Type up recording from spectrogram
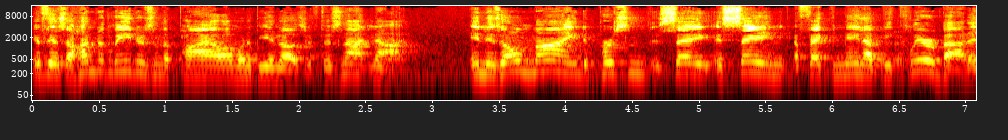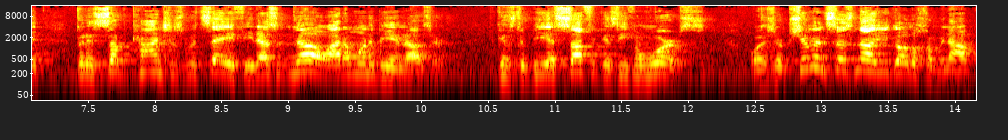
"If there's hundred leaders in the pile, I want to be a nazir." If there's not, not in his own mind, a person say, is saying, effect, he may not be clear about it, but his subconscious would say, if he doesn't know, I don't want to be a Nazir. Because to be a suffix is even worse. Whereas Reb Shimon says, no, you go to Chumrah. Now,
